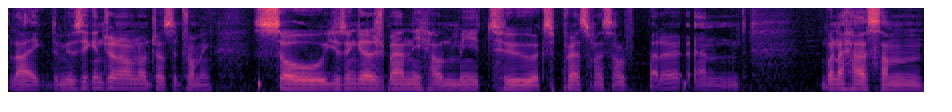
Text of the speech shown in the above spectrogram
like the music in general, not just the drumming. So using GarageBand it helped me to express myself better. And when I have some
